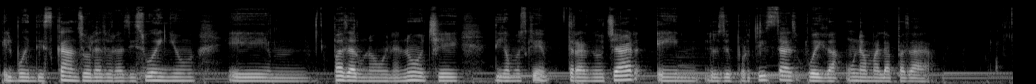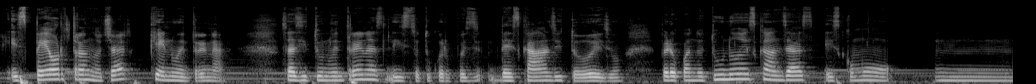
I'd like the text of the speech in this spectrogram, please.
el buen descanso, las horas de sueño, em, pasar una buena noche, digamos que trasnochar en los deportistas juega una mala pasada. Es peor trasnochar que no entrenar. O sea, si tú no entrenas, listo, tu cuerpo es descanso y todo eso. Pero cuando tú no descansas, es como Mm,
